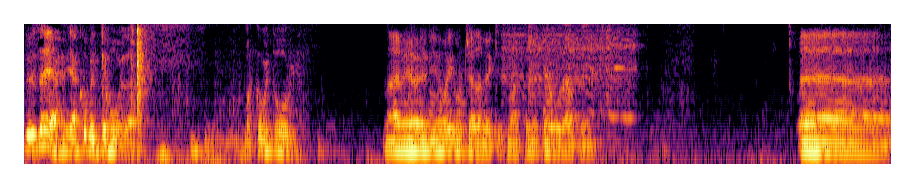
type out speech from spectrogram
Du säger, jag kommer inte ihåg det. Man kommer inte ihåg. Nej, vi har, vi har gjort så jävla mycket så man kommer inte ihåg allting. Eh,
